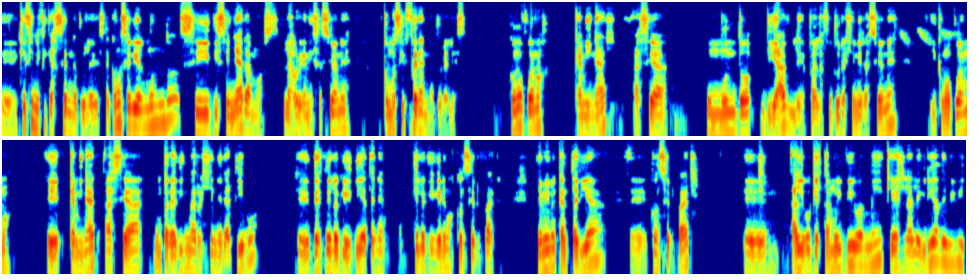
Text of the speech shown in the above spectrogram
Eh, ¿qué significa ser naturaleza? ¿Cómo sería el mundo si diseñáramos las organizaciones como si fueran naturaleza? ¿Cómo podemos caminar hacia un mundo viable para las futuras generaciones y cómo podemos eh, caminar hacia un paradigma regenerativo eh, desde lo que hoy día tenemos? ¿Qué es lo que queremos conservar? Y a mí me encantaría conservar algo que está muy vivo en mí, que es la alegría de vivir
